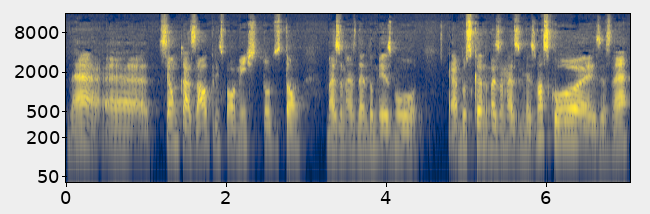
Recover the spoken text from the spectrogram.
né? É, se é um casal, principalmente, todos estão mais ou menos dentro do mesmo, é, buscando mais ou menos as mesmas coisas, né?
